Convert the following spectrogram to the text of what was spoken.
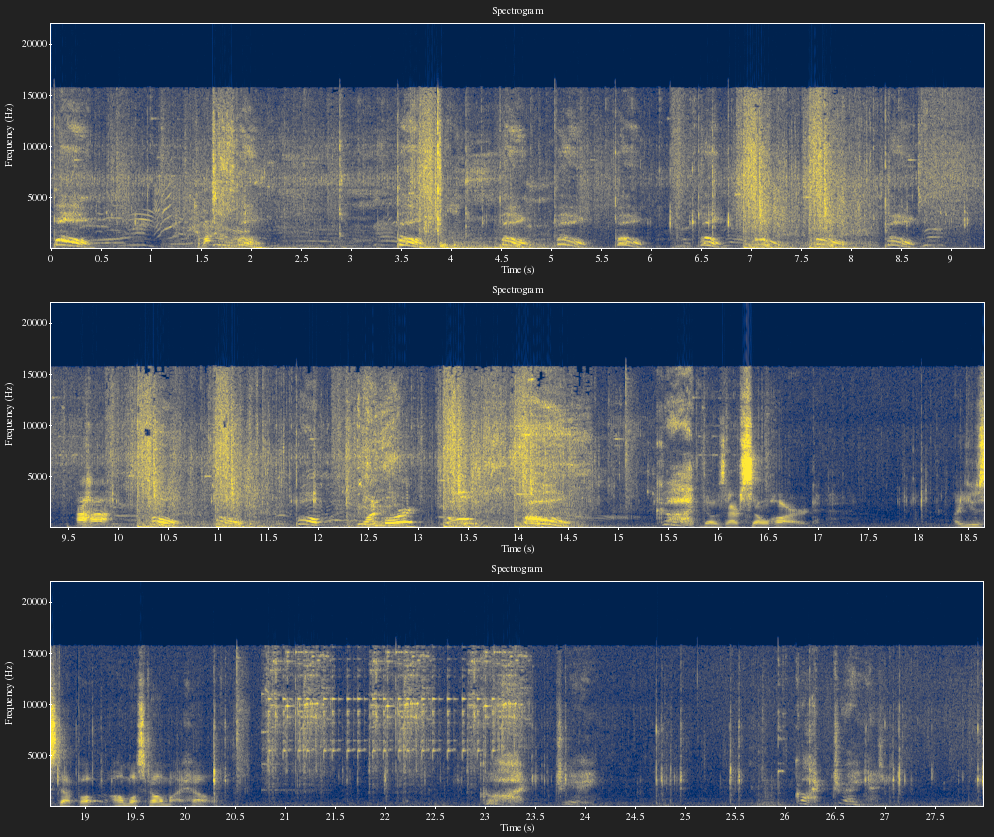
Boom! Come on! Boom! Boom! Boom! Boom! Boom! Boom! Boom! Boom! Boom! Haha! Boom! Boom! Boom! One more! Boom! Boom! God, those are so hard. I used up almost all my health. God, gee. God dang it.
